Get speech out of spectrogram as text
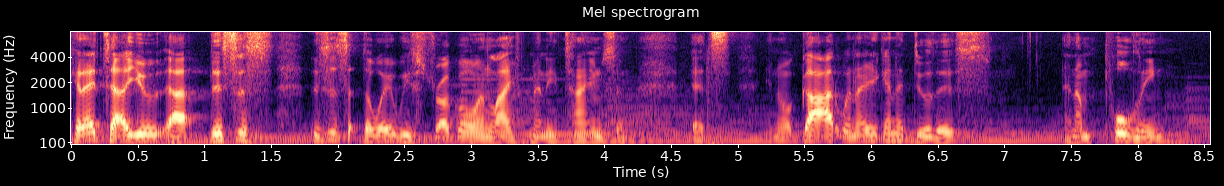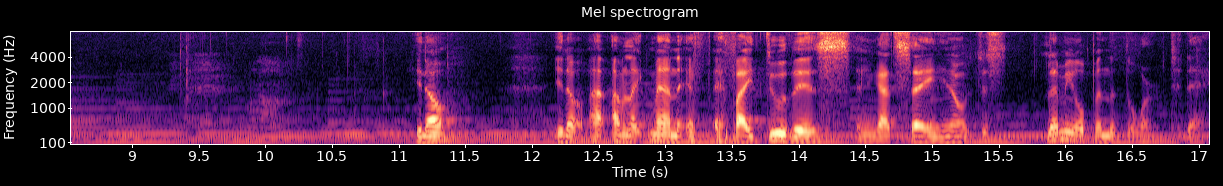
Can I tell you, uh, this is this is the way we struggle in life many times, and it's you know, God, when are you going to do this? And I'm pulling. You know? You know, I, am like, man, if, if I do this, and God's saying, you know, just let me open the door today.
